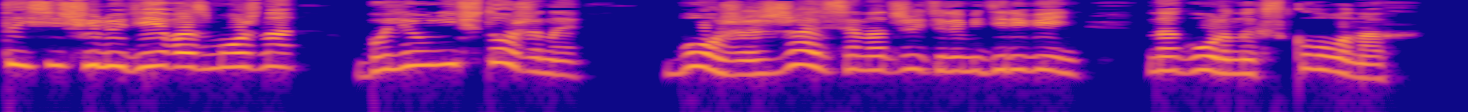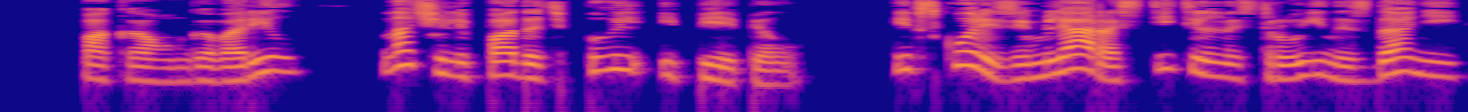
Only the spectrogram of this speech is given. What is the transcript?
тысячи людей, возможно, были уничтожены. Боже, жалься над жителями деревень на горных склонах. Пока он говорил, начали падать пыль и пепел. И вскоре земля, растительность, руины зданий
